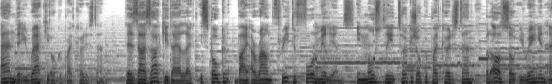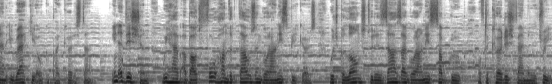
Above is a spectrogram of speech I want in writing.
and the Iraqi-occupied Kurdistan. The Zazaki dialect is spoken by around 3 to 4 millions in mostly Turkish-occupied Kurdistan but also Iranian and Iraqi-occupied Kurdistan. In addition, we have about 400,000 Gorani speakers which belongs to the Zaza Gorani subgroup of the Kurdish family tree.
